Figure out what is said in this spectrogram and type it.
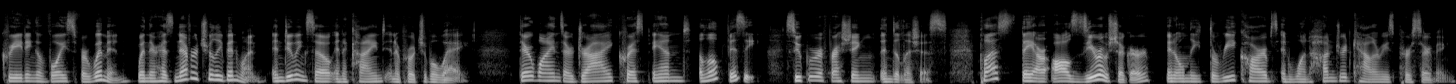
creating a voice for women when there has never truly been one, and doing so in a kind and approachable way. Their wines are dry, crisp, and a little fizzy, super refreshing and delicious. Plus, they are all zero sugar and only three carbs and 100 calories per serving.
